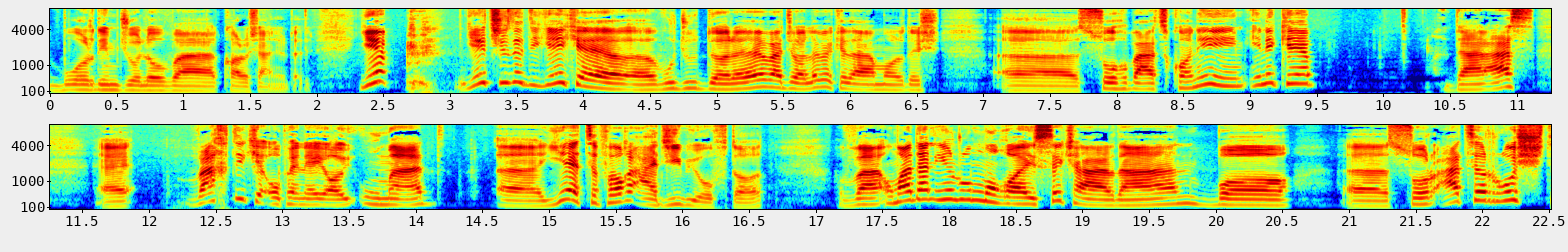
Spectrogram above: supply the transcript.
بردیم جلو و کارش انجام دادیم. یه یه چیز دیگه که وجود داره و جالبه که در موردش صحبت کنیم اینه که در اصل وقتی که اوپن ای آی اومد یه اتفاق عجیبی افتاد و اومدن این رو مقایسه کردن با سرعت رشد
